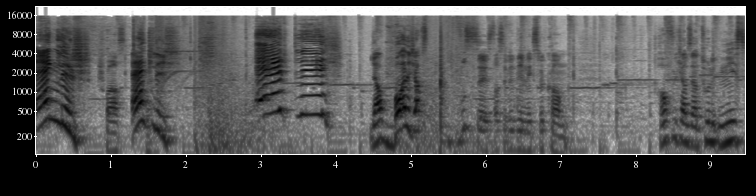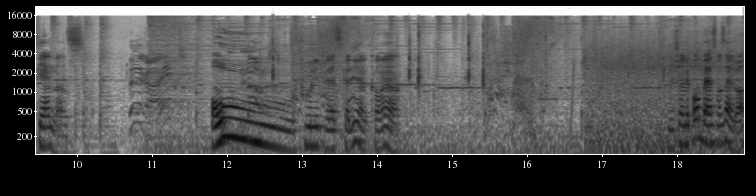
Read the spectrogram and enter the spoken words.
Englisch! Spaß. Endlich! Endlich! Jawohl, ich hab's. Ich wusste es, dass wir den demnächst bekommen. Hoffentlich haben sie an Tunik nichts geändert. Oh, Tunik will eskalieren. Komm her. Ich bin schon eine Bombe erstmal selber.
